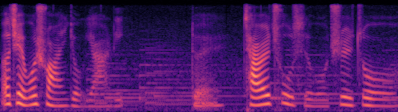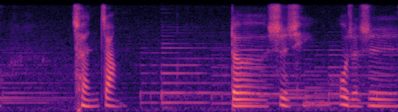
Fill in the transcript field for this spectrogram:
而且我喜欢有压力，对，才会促使我去做成长的事情，或者是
